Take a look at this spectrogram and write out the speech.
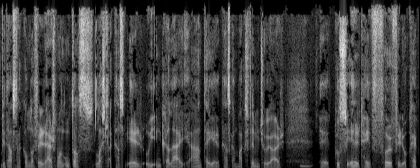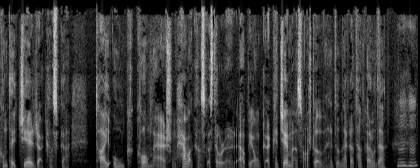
vi har snakket om det før, her som en ungdomsløsla kanskje er ui yngre lei, ja, det er kanskje maks 25 år, mm. eh, gusse er de forfyrir, og hva kom det gjøre kanskje, ta i ung kom her som her var kanskje store avbjørnker, hva gjør man sånn støv? Har du nekka tankar om det? Mm -hmm.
